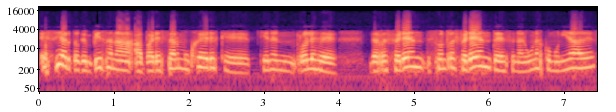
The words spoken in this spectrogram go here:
es cierto que empiezan a aparecer mujeres que tienen roles de, de referentes, son referentes en algunas comunidades,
